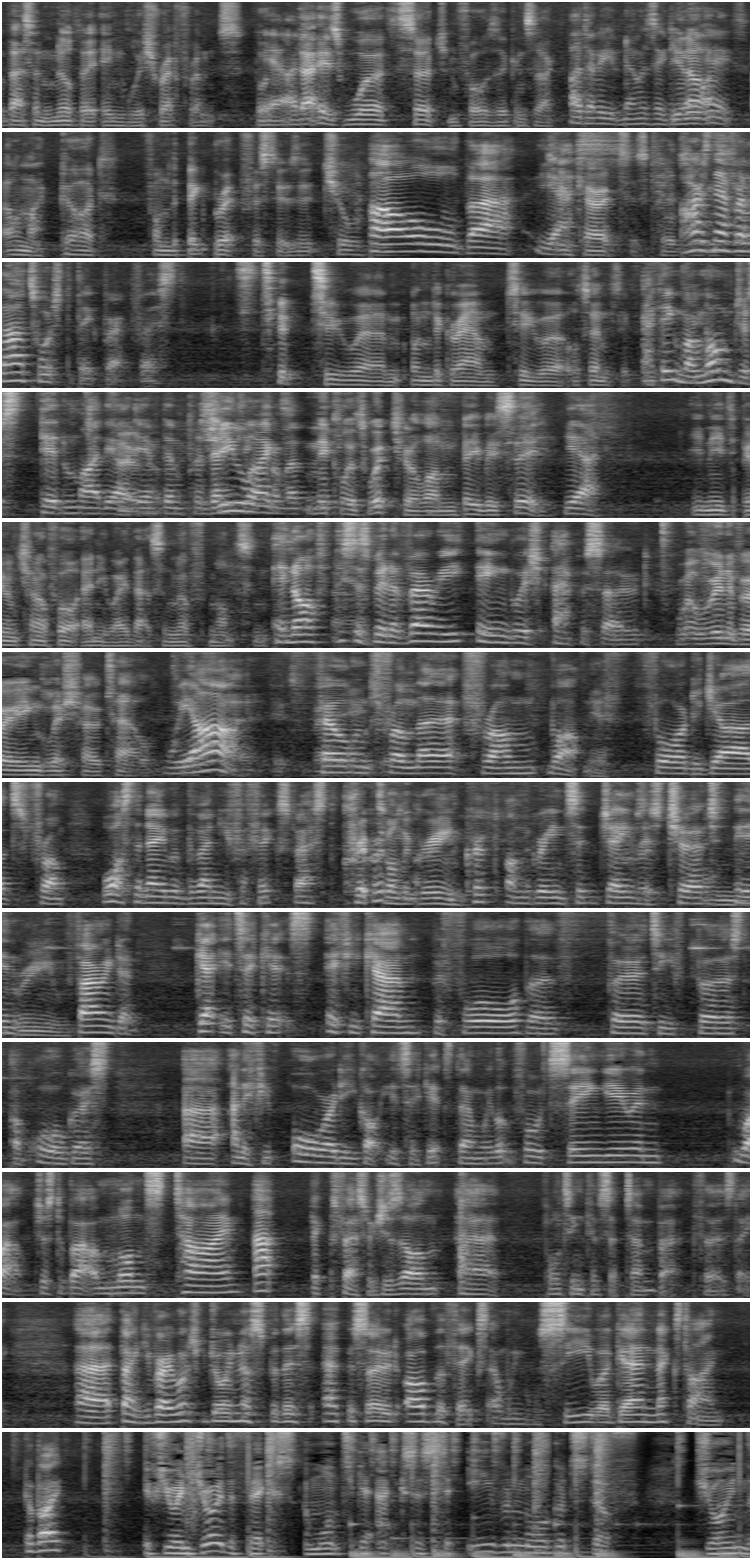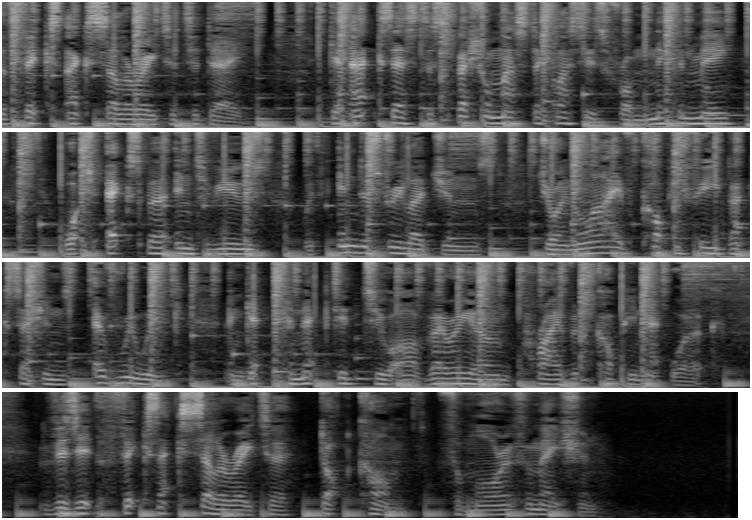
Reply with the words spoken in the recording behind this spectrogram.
But that's another English reference. But Yeah, that is worth searching for Zig and Zag. I don't even know what Do you know? is. Oh my God! From the Big Breakfast, it was a children. Oh, that yes. characters killed I was never allowed to watch The Big Breakfast. to, to um, underground to uh, alternative. I think my mum just didn't like the idea of them presenting She liked from a Nicholas Witchell on BBC. yeah. You need to be on Channel Four anyway. That's enough nonsense. Enough. This has been a very English episode. Well, we're in a very English hotel. We are uh, it's filmed English. from the from what Yeah. 400 yards from what's the name of the venue for Fix Fest? Crypt on the Green. Crypt on the Green, St James's Crypt Church in Green. Farringdon. Get your tickets if you can before the 31st of August. Uh, and if you've already got your tickets, then we look forward to seeing you in, well, just about a month's time at Fix Fest, which is on uh, 14th of September, Thursday. Uh, thank you very much for joining us for this episode of The Fix, and we will see you again next time. Goodbye. If you enjoy The Fix and want to get access to even more good stuff, join the Fix Accelerator today. Get access to special masterclasses from Nick and me, watch expert interviews with industry legends, join live copy feedback sessions every week, and get connected to our very own private copy network. Visit thefixaccelerator.com for more information.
